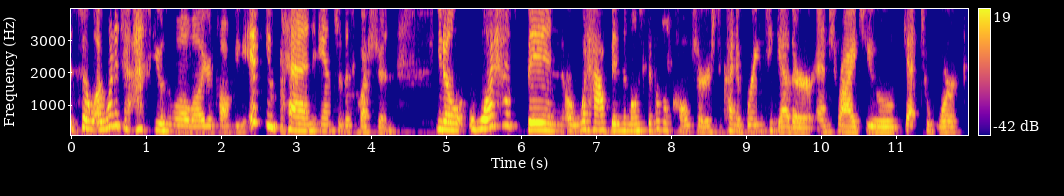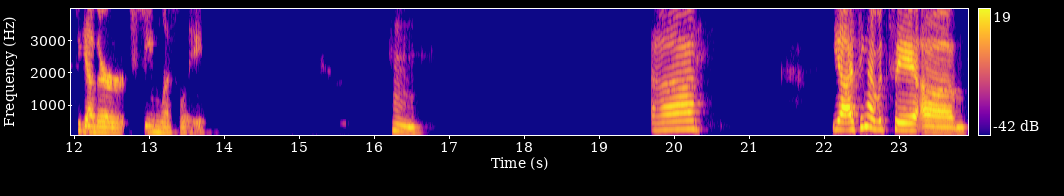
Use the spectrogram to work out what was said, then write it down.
so I wanted to ask you as well while you're talking, if you can answer this question you know, what has been or what have been the most difficult cultures to kind of bring together and try to get to work together seamlessly? Hmm. Uh, yeah, I think I would say um,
